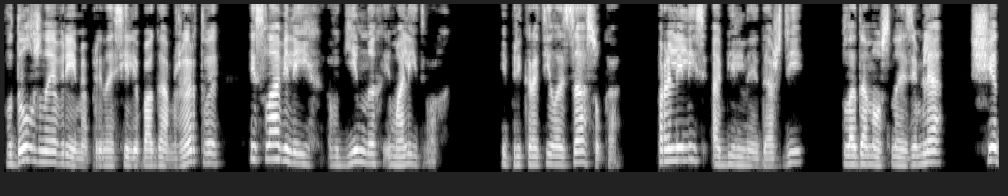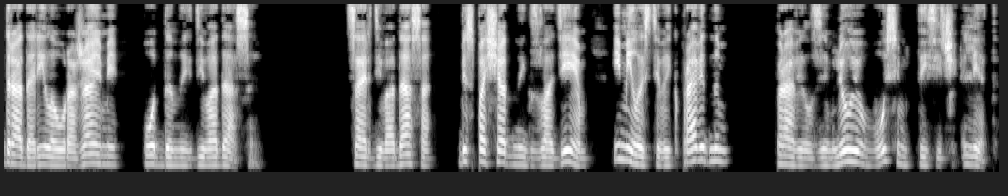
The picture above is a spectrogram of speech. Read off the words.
в должное время приносили богам жертвы и славили их в гимнах и молитвах. И прекратилась засука, пролились обильные дожди, плодоносная земля щедро одарила урожаями подданных Дивадасы. царь Дивадаса, беспощадный к злодеям и милостивый к праведным, правил землею восемь тысяч лет.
